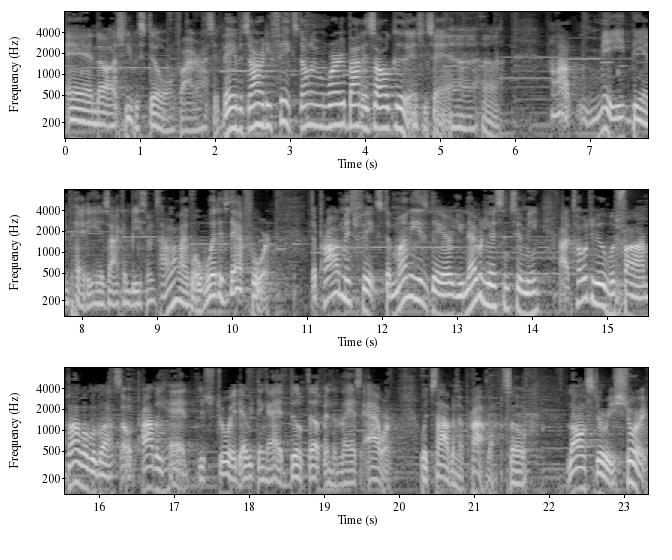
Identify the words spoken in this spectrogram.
And uh, she was still on fire. I said, "Babe, it's already fixed. Don't even worry about it. It's all good." And she said, "Uh huh." Uh, me being petty as I can be sometimes, I'm like, "Well, what is that for?" The problem is fixed. The money is there. You never listened to me. I told you it was fine. Blah blah blah blah. So it probably had destroyed everything I had built up in the last hour with solving the problem. So, long story short,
